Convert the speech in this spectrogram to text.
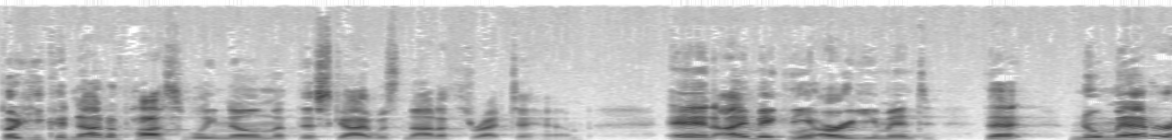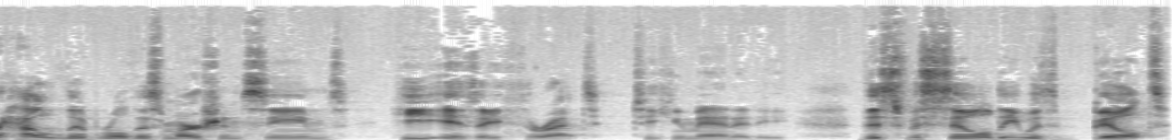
but he could not have possibly known that this guy was not a threat to him. And I make the Right. argument that no matter how liberal this Martian seems, he is a threat to humanity. This facility was built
